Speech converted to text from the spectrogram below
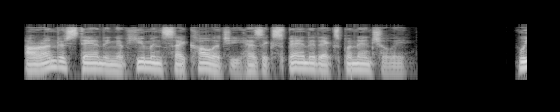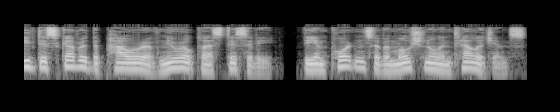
our understanding of human psychology has expanded exponentially. We've discovered the power of neuroplasticity, the importance of emotional intelligence,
